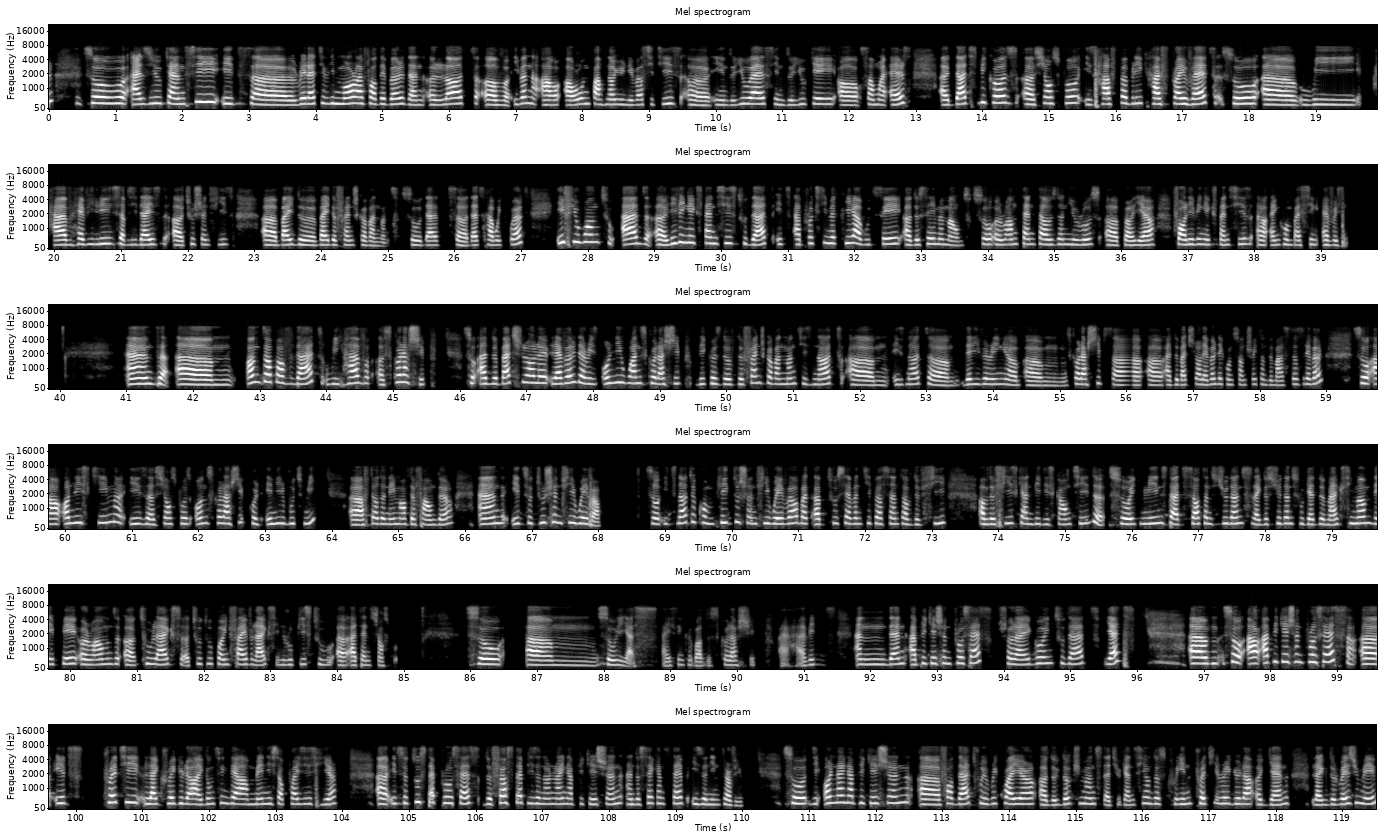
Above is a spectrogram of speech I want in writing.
So as you can see, it's uh, relatively more affordable than a lot of even our, our own partner universities uh, in the US, in the UK, or somewhere else. Uh, that's because uh, Sciences Po is half public, half private. So uh, we have heavily subsidized uh, tuition fees uh, by the by the French government. So that's uh, that's how it works. If you want to add uh, living expenses to that, it's approximately I would say uh, the same amount. So around 10,000 euros uh, per year for living expenses encompassing everything. And um, on top of that, we have a scholarship. So at the bachelor le level, there is only one scholarship because the, the French government is not um, is not um, delivering uh, um, scholarships uh, uh, at the bachelor level. They concentrate on the master's level. So our only scheme is uh, Sciences Po's own scholarship called Émile Boutmy, uh, after the name of the founder, and it's a tuition fee waiver. So it's not a complete tuition fee waiver, but up to 70% of the fee of the fees can be discounted. So it means that certain students, like the students who get the maximum, they pay around uh, 2 lakhs, uh, 2, 2.5 lakhs in rupees to uh, attend Sciences Po. So um, so yes, I think about the scholarship. I have it. And then application process. Should I go into that? Yes. Um, so our application process, uh, it's pretty like regular. I don't think there are many surprises here. Uh, it's a two-step process. The first step is an online application and the second step is an interview. So the online application, uh, for that, we require uh, the documents that you can see on the screen, pretty regular again, like the resume,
